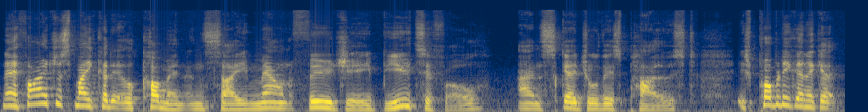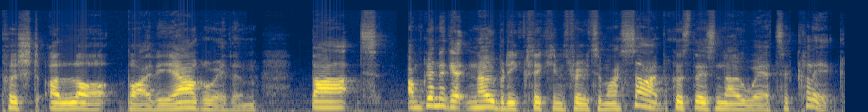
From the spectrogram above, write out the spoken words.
Now, if I just make a little comment and say Mount Fuji, beautiful, and schedule this post, it's probably going to get pushed a lot by the algorithm, but I'm going to get nobody clicking through to my site because there's nowhere to click.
